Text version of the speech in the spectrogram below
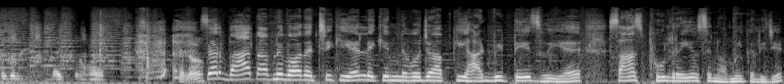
पे कभी करूँगा। हेलो सर बात आपने बहुत अच्छी की है लेकिन वो जो आपकी हार्ट बीट तेज हुई है सांस फूल रही है उसे नॉर्मल कर लीजिए।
